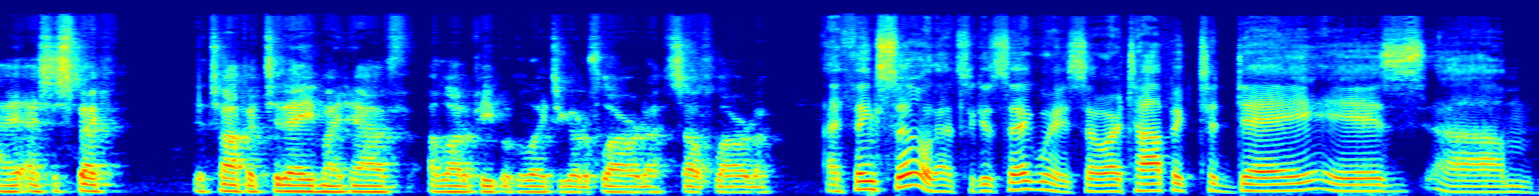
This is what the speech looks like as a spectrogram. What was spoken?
I, I suspect the topic today might have a lot of people who like to go to Florida, South Florida. I think so. That's a good segue. So our topic today is. Um,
